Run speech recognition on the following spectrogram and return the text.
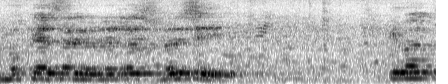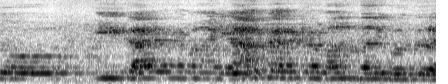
ಮುಖ್ಯಸ್ಥರು ಇವರೆಲ್ಲ ಸ್ಮರಿಸಿ ಇವತ್ತು ಈ ಕಾರ್ಯಕ್ರಮ ಯಾವ ಕಾರ್ಯಕ್ರಮ ಅಂತ ನನಗೆ ಗೊತ್ತಿಲ್ಲ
